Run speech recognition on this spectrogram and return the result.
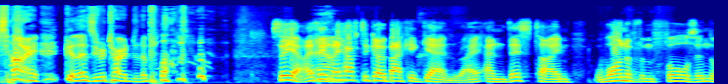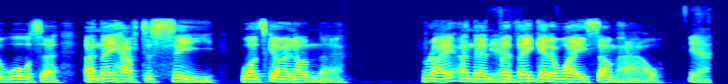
Sorry, let's return to the plot. So yeah, I think Um, they have to go back again, right? And this time, one of them falls in the water, and they have to see what's going on there, right? And then, Yeah. but they get away somehow. yeah,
